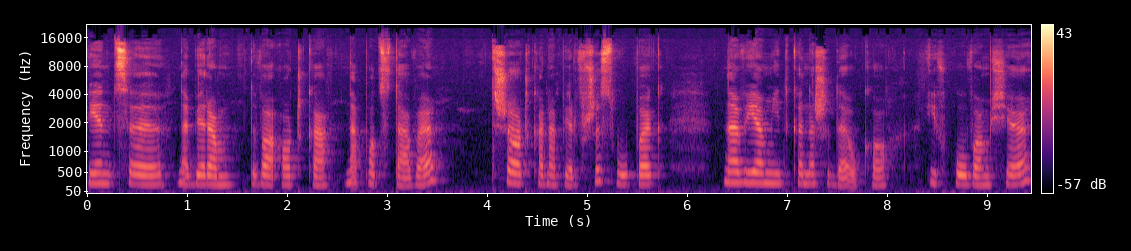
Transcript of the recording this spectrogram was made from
więc y, nabieram dwa oczka na podstawę, trzy oczka na pierwszy słupek, nawijam nitkę na szydełko i wpływam się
